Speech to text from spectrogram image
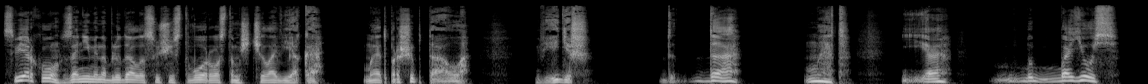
Сверху за ними наблюдало существо ростом с человека. Мэт прошептал. «Видишь?» Д «Да, Мэт, я боюсь».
